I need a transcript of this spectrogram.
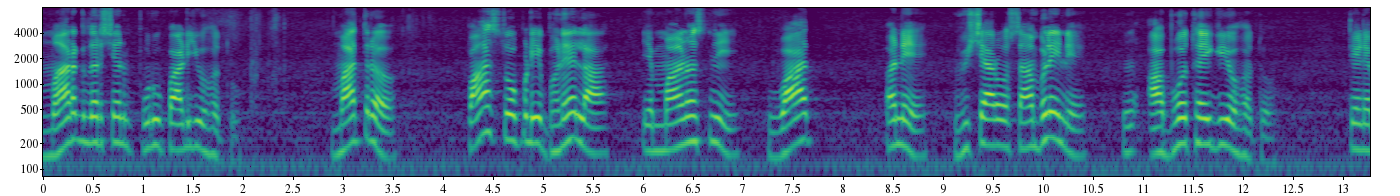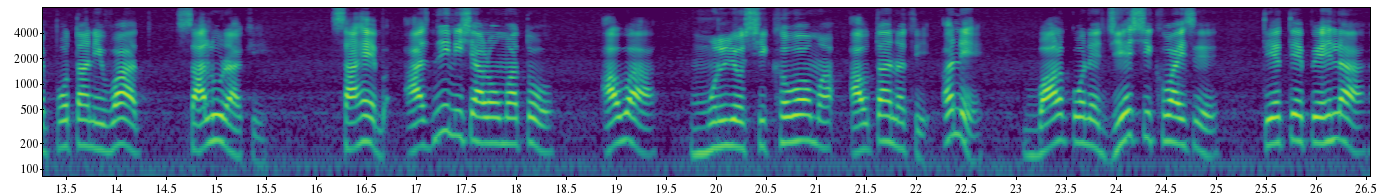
માર્ગદર્શન પૂરું પાડ્યું હતું. માત્ર પાંચ ચોપડી ભણેલા એ માણસની વાત અને વિચારો સાંભળીને હું આભો થઈ ગયો હતો. તેણે પોતાની વાત ચાલુ રાખી. સાહેબ, આજની નિશાળોમાં તો આવા મૂલ્યો શીખવવામાં આવતા નથી અને બાળકોને જે શીખવાય છે તે તે પહેલાં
